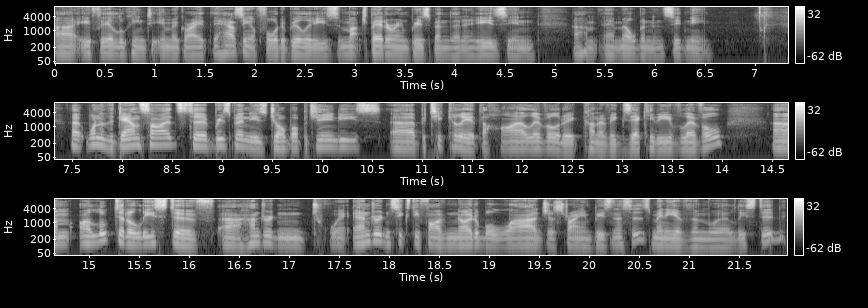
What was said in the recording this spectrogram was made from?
uh, if they're looking to immigrate. The housing affordability is much better in Brisbane than it is in um, Melbourne and Sydney. Uh, one of the downsides to Brisbane is job opportunities, uh, particularly at the higher level, at a kind of executive level. Um, I looked at a list of uh, 165 notable large Australian businesses. Many of them were listed.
